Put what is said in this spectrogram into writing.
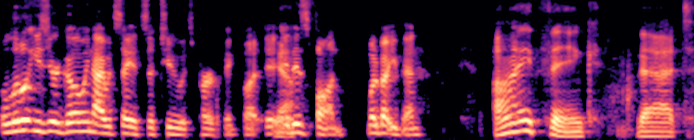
a little easier going, I would say it's a two. It's perfect, but it, Yeah. it is fun. What about you, Ben? I think that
